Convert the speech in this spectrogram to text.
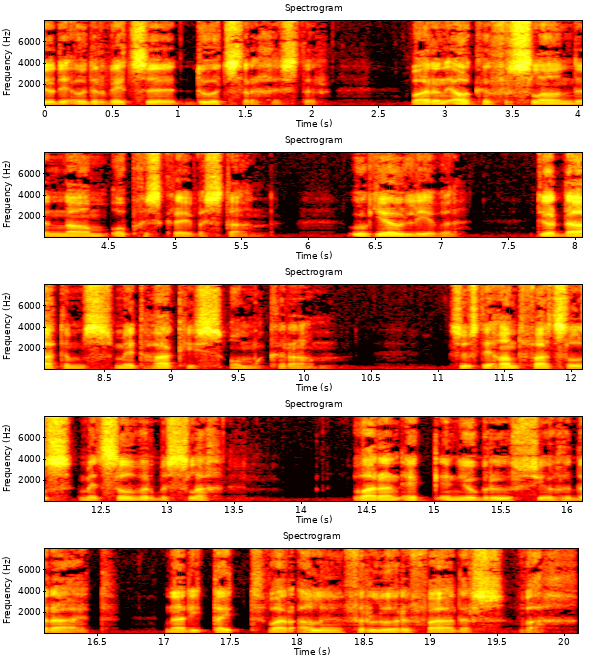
deur die ouderwetse doodsregister waarin elke verslaande naam opgeskrywe staan. Ook jou lewe deur datums met hakies omkraam. Soos die handvatsels met silwer beslag waaraan ek en jou broers jou gedra het na die tyd waar alle verlore vaders wag.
